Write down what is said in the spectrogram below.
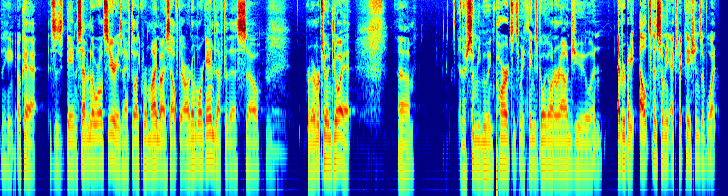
thinking, okay, this is game seven of the World Series. I have to like remind myself there are no more games after this, so remember to enjoy it. Um, and there's so many moving parts and so many things going on around you, and everybody else has so many expectations of what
